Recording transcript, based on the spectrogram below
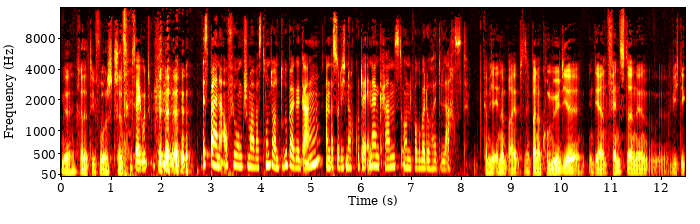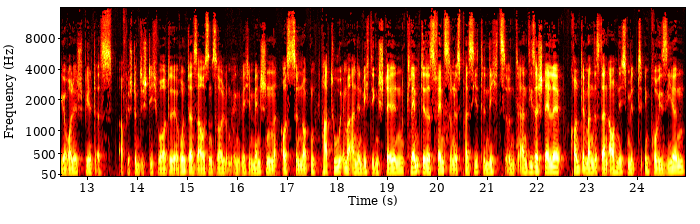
mir relativ wurscht. Sehr gut. Ist bei einer Aufführung schon mal was drunter und drüber gegangen, an das du dich noch gut erinnern kannst und worüber du heute lachst? Ich kann mich erinnern, bei, bei einer Komödie, in der ein Fenster eine wichtige Rolle spielt, das auf bestimmte Stichworte runtersausen soll, um irgendwelche Menschen auszunocken. Partout immer an den wichtigen Stellen klemmte das Fenster und es passierte nichts. Und an dieser Stelle konnte man das dann auch nicht mit Improvisieren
